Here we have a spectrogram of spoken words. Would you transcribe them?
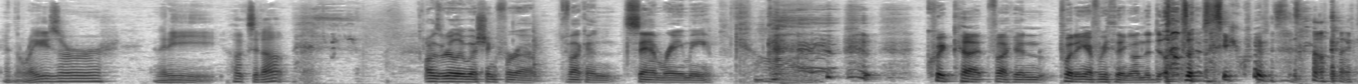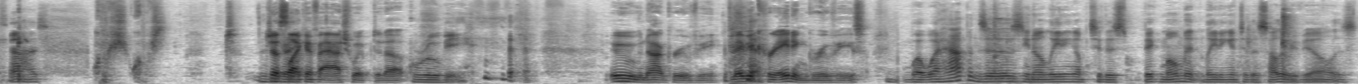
and the razor, and then he hooks it up. I was really wishing for a fucking Sam Raimi quick cut, fucking putting everything on the dildo sequence. oh my gosh. Just like if Ash whipped it up. Groovy. Ooh, not groovy. Maybe creating groovies. But what happens is, you know, leading up to this big moment, leading into this other reveal, is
